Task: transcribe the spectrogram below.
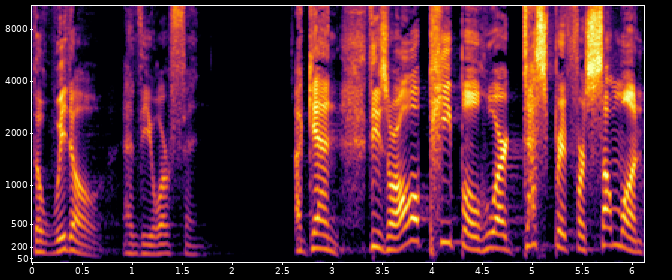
the widow, and the orphan. Again, these are all people who are desperate for someone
